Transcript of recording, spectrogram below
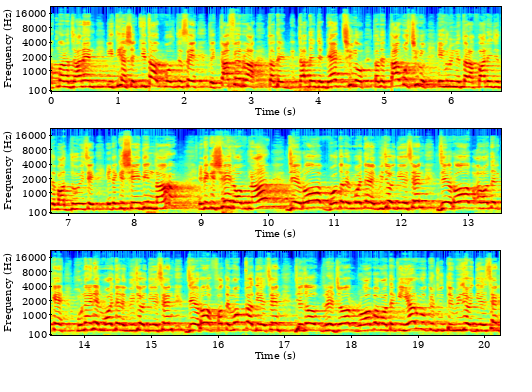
আপনারা জানেন ইতিহাসের কিতাব বলতেছে যে কাফেররা তাদের তাদের যে ড্যাগ ছিল, তাদের তাবু ছিল, এগুলো নিয়ে তারা পালিয়ে যেতে বাধ্য হয়েছে। এটা কি সেই দিন না? এটা কি সেই রব না? যে রব বদরের ময়দানে বিজয় দিয়েছেন, যে রব আমাদেরকে হুনাইনের ময়দানে বিজয় দিয়েছেন, যে রব ফতে মক্কা দিয়েছেন, যে রব যে জ- রব আমাদেরকে ইয়ারমুখের যুদ্ধে বিজয় দিয়েছেন,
